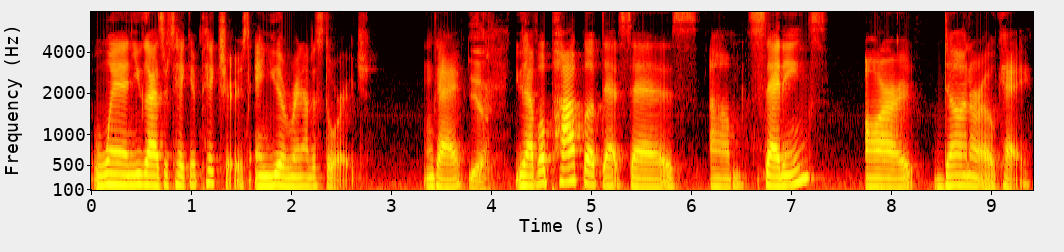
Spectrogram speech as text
when you guys are taking pictures and you have run out of storage, okay? Yeah. You have a pop-up that says um, settings are done or okay.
